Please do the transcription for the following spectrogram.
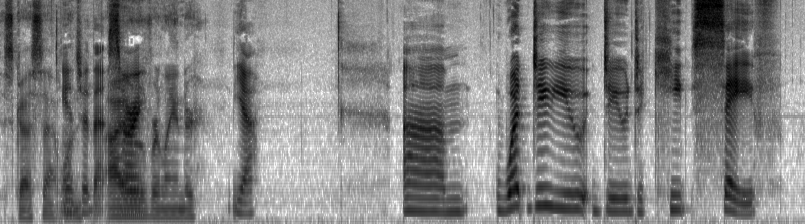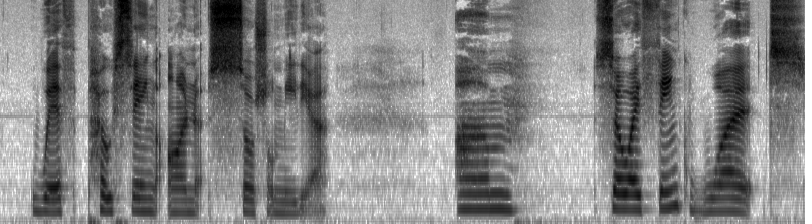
discussed that one. Answered that, I sorry. Overlander. Yeah. Um, what do you do to keep safe with posting on social media? Um, so I think what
